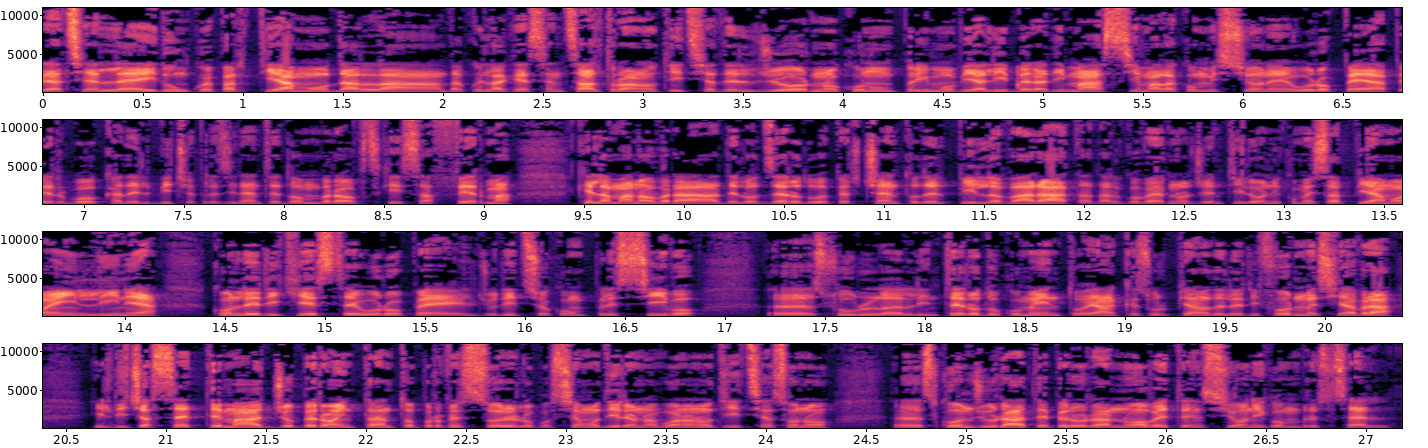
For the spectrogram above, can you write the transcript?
Grazie a lei. Dunque partiamo dalla, da quella che è senz'altro la notizia del giorno, con un primo via libera di massima la Commissione europea per bocca del vicepresidente Dombrovskis afferma che la manovra dello 0,2% del PIL varata dal governo Gentiloni, come sappiamo, è in linea con le richieste europee. Il giudizio complessivo eh, sull'intero documento e anche sul piano delle riforme si avrà il 17 maggio, però intanto professore, lo possiamo dire, è una buona notizia, sono eh, scongiurate per ora nuove tensioni con Bruxelles.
